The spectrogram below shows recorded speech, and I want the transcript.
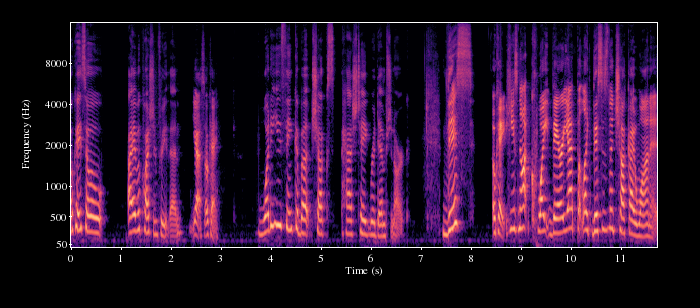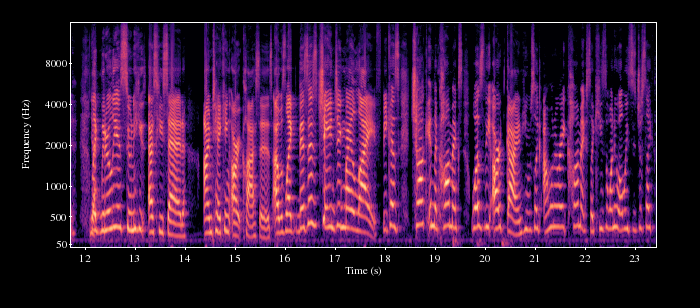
Okay, so I have a question for you then. Yes, okay. What do you think about Chuck's hashtag redemption arc? This okay, he's not quite there yet, but like this is the Chuck I wanted. Yeah. Like literally as soon he, as he said, "I'm taking art classes," I was like, "This is changing my life." Because Chuck in the comics was the art guy, and he was like, "I want to write comics." Like he's the one who always is just like,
